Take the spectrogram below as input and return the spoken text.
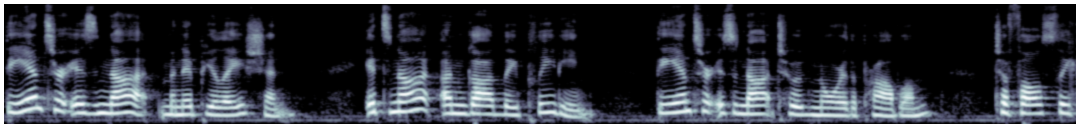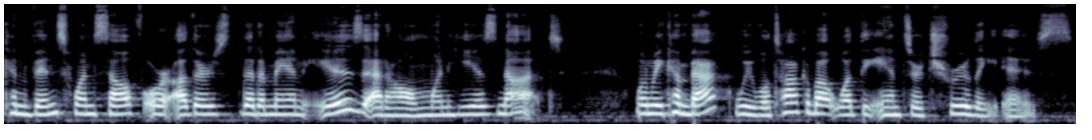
The answer is not manipulation. It's not ungodly pleading. The answer is not to ignore the problem, to falsely convince oneself or others that a man is at home when he is not. When we come back, we will talk about what the answer truly is.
